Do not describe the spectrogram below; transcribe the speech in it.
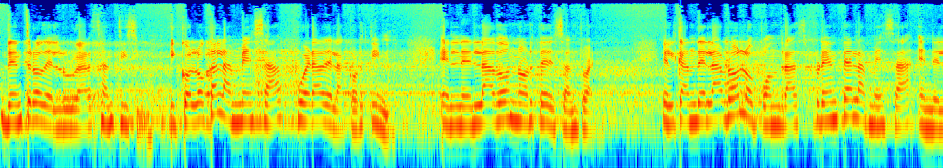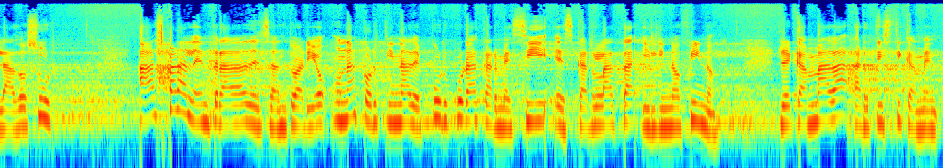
dentro del lugar santísimo y coloca la mesa fuera de la cortina, en el lado norte del santuario. El candelabro lo pondrás frente a la mesa en el lado sur. Haz para la entrada del santuario una cortina de púrpura, carmesí, escarlata y lino fino, recamada artísticamente.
